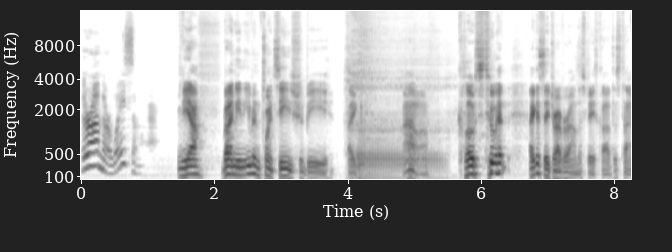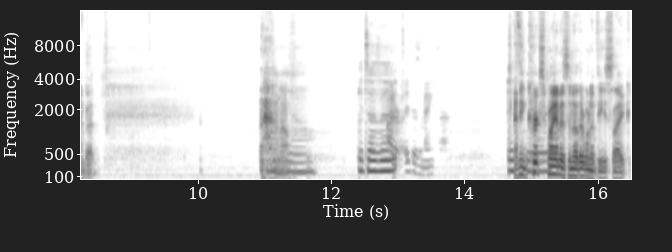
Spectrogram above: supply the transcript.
They're on their way somewhere. Yeah, but I mean, even point C should be like I don't know, close to it. I guess they drive around the space cloud this time, but I don't know. It doesn't. I don't. It doesn't make sense. I it's think Kirk's plan is another one of these like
